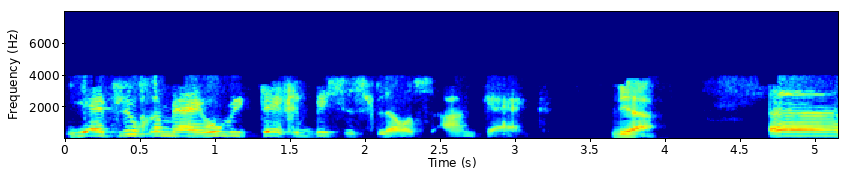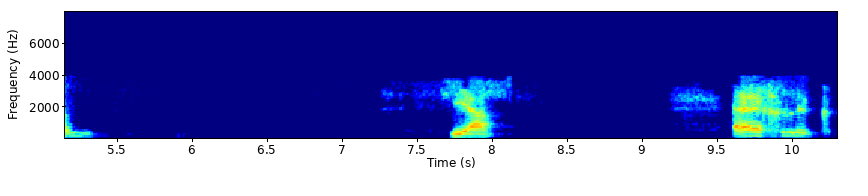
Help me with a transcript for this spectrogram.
Jij vroeg aan mij hoe ik tegen Business Class aankijk. Ja. Um, ja. Eigenlijk,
